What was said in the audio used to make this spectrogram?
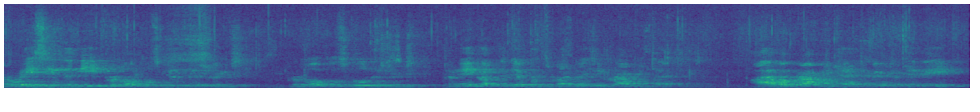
erasing the need for local school districts, for local school districts to make up the difference by raising property taxes. Iowa property taxpayers have paid,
